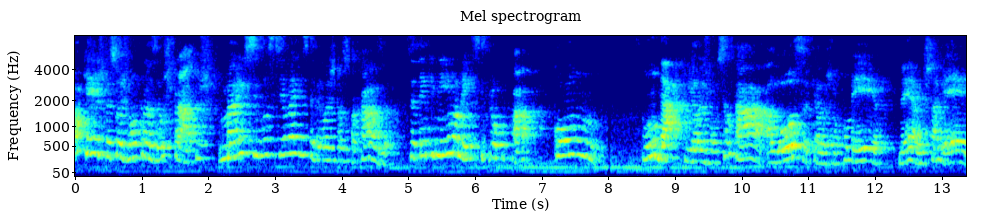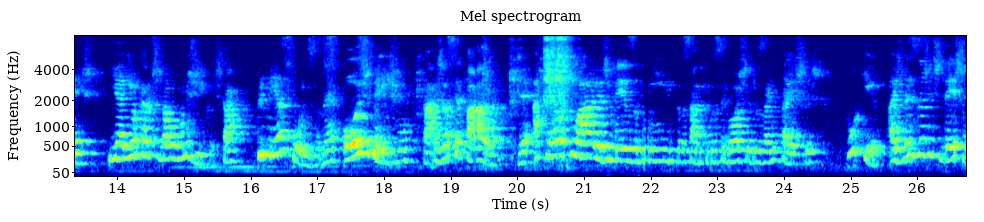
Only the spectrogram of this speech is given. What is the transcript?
Ok, as pessoas vão trazer os pratos, mas se você vai recebê-las na sua casa, você tem que minimamente se preocupar com o lugar que elas vão sentar, a louça que elas vão comer, né, os talheres. E aí eu quero te dar algumas dicas, tá? Primeira coisa, né, hoje mesmo, tá, já separa né, aquela toalha de mesa bonita, sabe, que você gosta de usar em festas. Por quê? Às vezes a gente deixa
